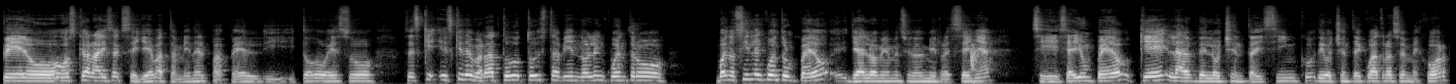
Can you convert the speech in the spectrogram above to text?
Pero Oscar Isaac se lleva también el papel y, y todo eso. O sea, es que, es que de verdad todo, todo está bien. No le encuentro. Bueno, sí le encuentro un pedo. eh, Ya lo había mencionado en mi reseña. Sí, sí hay un pedo. Que la del 85, de 84 hace mejor.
